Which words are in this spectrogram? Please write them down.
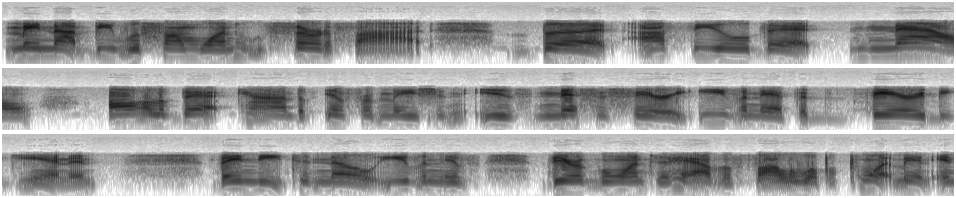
may not be with someone who's certified but i feel that now all of that kind of information is necessary even at the very beginning they need to know even if they're going to have a follow up appointment in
